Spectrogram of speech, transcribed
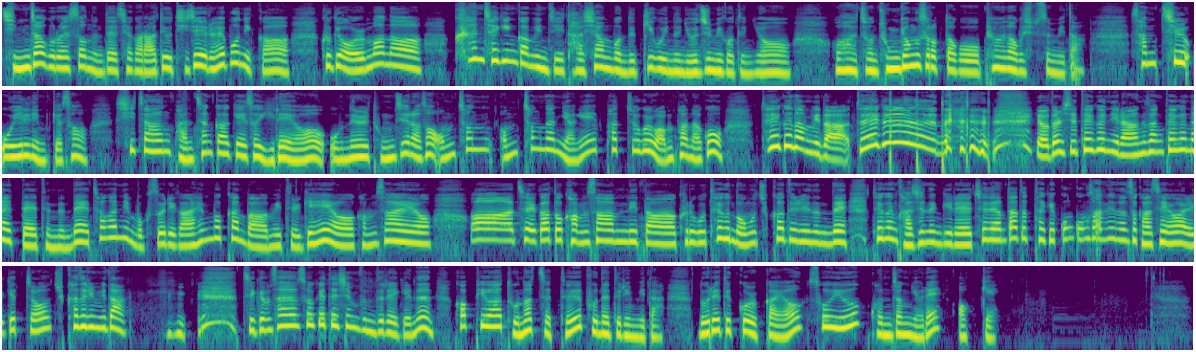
짐작으로 했었는데 제가 라디오 DJ를 해보니까 그게 얼마나 큰 책임감인지 다시 한번 느끼고 있는 요즘이거든요. 와, 전 존경스럽다고 표현하고 싶습니다. 3751님께서 시장 반찬 가게에서 일해요. 오늘 동지라서 엄청, 엄청난 양의 팥죽을 완판하고 퇴근합니다. 퇴근! 8시 퇴근이라 항상 퇴근할 때 듣는데 청아님 목소리가 행복한 마음이 들게 해요. 감사해요. 아, 제가 더 감사 합니다. 그리고 퇴근 너무 축하드리는데 퇴근 가시는 길에 최대한 따뜻하게 꽁꽁 싸매면서 가세요. 알겠죠? 축하드립니다. 지금 사연 소개되신 분들에게는 커피와 도넛 세트 보내드립니다. 노래 듣고 올까요? 소유, 권정열의 어깨.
